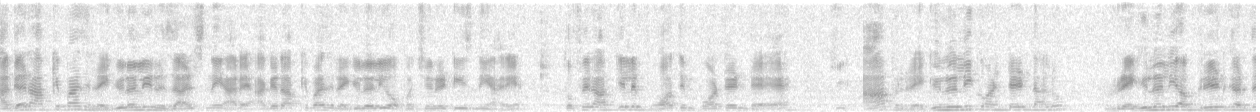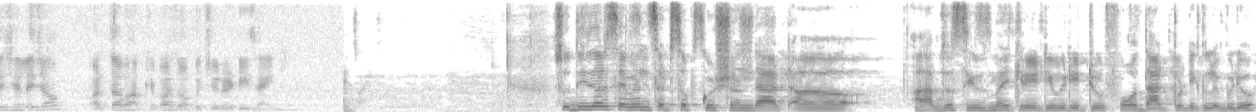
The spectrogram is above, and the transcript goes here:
अगर आपके पास रेगुलरली रिजल्ट्स नहीं आ रहे अगर आपके पास रेगुलरली अपॉर्चुनिटीज़ नहीं आ रही है तो फिर आपके लिए बहुत इंपॉर्टेंट है कि आप रेगुलरली कंटेंट डालो रेगुलरली अपग्रेड करते चले जाओ और तब आपके पास अपॉर्चुनिटीज़ आएँगी these are seven sets of questions that uh, I have just used my creativity to for that particular video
